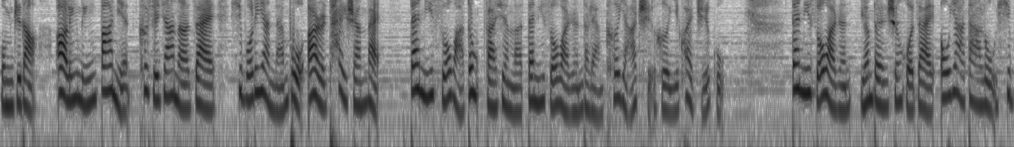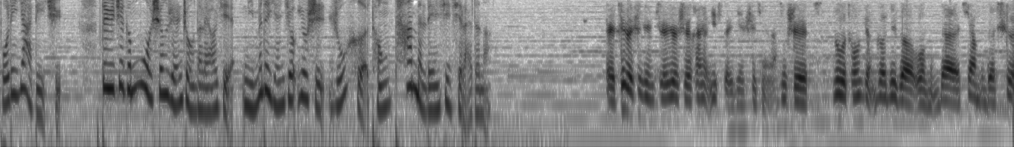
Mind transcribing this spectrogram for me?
我们知道，二零零八年，科学家呢在西伯利亚南部阿尔泰山脉丹尼索瓦洞发现了丹尼索瓦人的两颗牙齿和一块指骨。丹尼索瓦人原本生活在欧亚大陆西伯利亚地区。对于这个陌生人种的了解，你们的研究又是如何同他们联系起来的呢？呃，这个事情其实就是很有意思的一件事情了。就是如果从整个这个我们的项目的设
